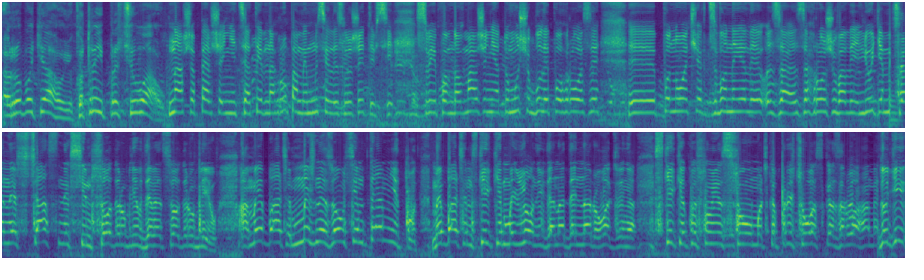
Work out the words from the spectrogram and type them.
роботягою, котрий працював? Наша перша ініціативна група. Ми мусили зложити всі свої повноваження, тому що були погрози е, по ночах, дзвонили, за- загрожували людям. Це нещасних 700 рублів, 900 рублів. А ми бачимо, ми ж не зовсім темні тут. Ми бачимо, скільки мільйонів йде на день народження, скільки коштує сумочка, прическа з рогами. Тоді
